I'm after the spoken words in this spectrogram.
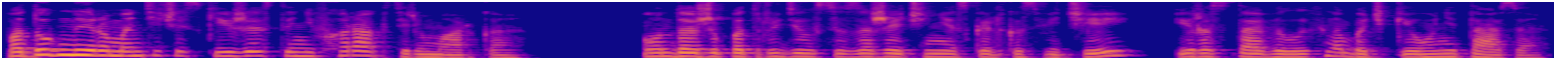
Подобные романтические жесты не в характере Марка, он даже потрудился зажечь несколько свечей и расставил их на бачке унитаза.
